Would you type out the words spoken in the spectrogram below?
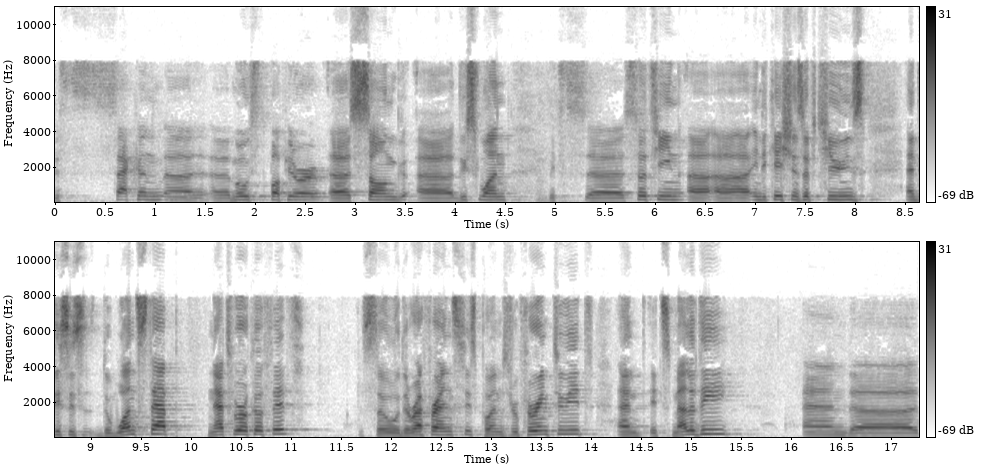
this second uh, uh, most popular uh, song, this one with 13 indications of tunes. And this is the one-step network of it. So the references, poems referring to it, and its melody. And uh,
